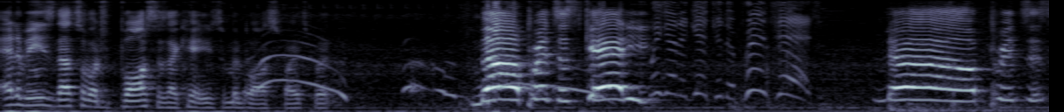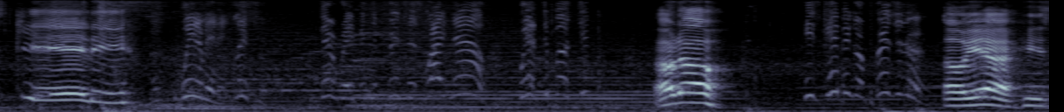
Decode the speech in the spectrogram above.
enemies, not so much bosses. I can't use them in boss fights, but no, Princess Kitty! We gotta get to the princess. No, Princess Kitty! Wait a minute. Listen. They're raping the princess right now. We have to bust him. Oh no! He's keeping her prisoner. Oh yeah, he's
